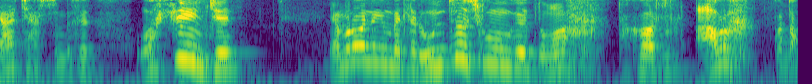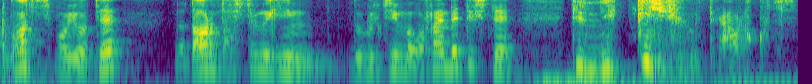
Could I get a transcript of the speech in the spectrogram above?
Яаж харсан бэхээр улсын хэмжээнд ямар нэгэн байдлаар өндрөөс хүн ингээд унах тохиолдолд аврах одоо гуц буюу те доор нь тосдог нэг юм дөрвөлж юм улаан байдаг штэ. Тэр нэг гин ширхэг байдаг аврах гуц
